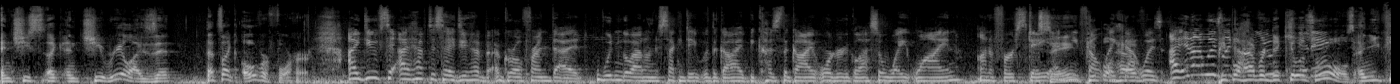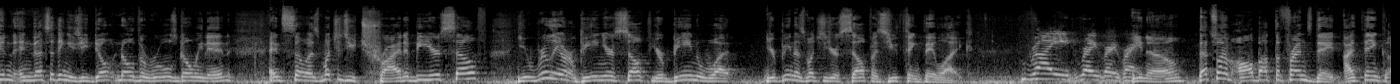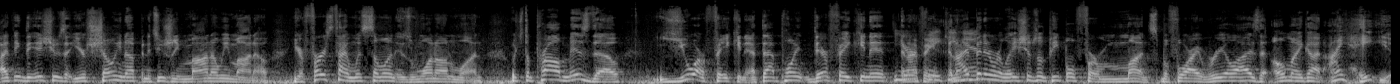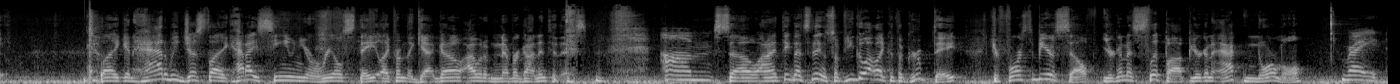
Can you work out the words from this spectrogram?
and she's like and she realizes it that's like over for her I do. Say, I have to say, I do have a girlfriend that wouldn't go out on a second date with a guy because the guy ordered a glass of white wine on a first date, See? and he felt People like that was. I, and I was like, people like, have "Are ridiculous kidding?" rules and you can and that's the thing is you don't know the rules going in and so as much as you try to be yourself you really aren't being yourself you're being what you're being as much as yourself as you think they like Right, right, right, right. You know, that's why I'm all about the friends date. I think I think the issue is that you're showing up and it's usually mano y mano. Your first time with someone is one on one. Which the problem is though, you are faking it. At that point, they're faking it, You're and I fake it. faking And I've it. been in relationships with people for months before I realized that oh my god, I hate you. Like, and had we just like had I seen you in your real state, like from the get go, I would have never gotten into this. Um, So, and I think that's the thing. So, if you go out like with a group date, you're forced to be yourself. You're going to slip up. You're going to act normal. right.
